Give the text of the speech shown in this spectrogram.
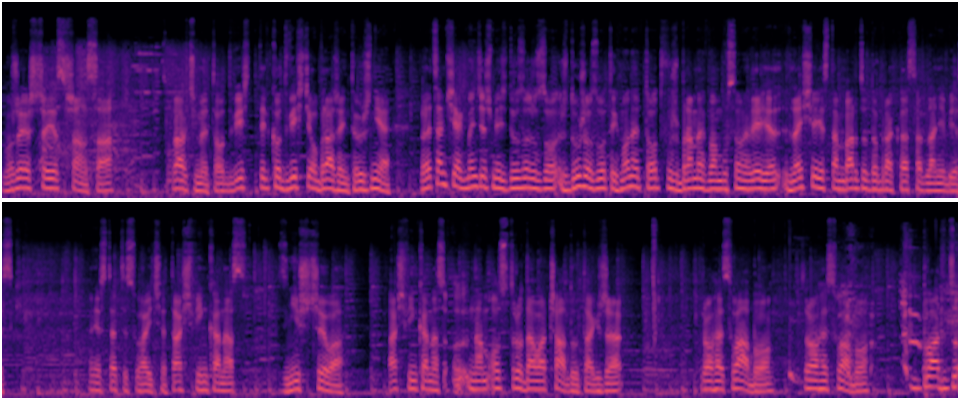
może jeszcze jest szansa. Sprawdźmy to. 200, tylko 200 obrażeń, to już nie. Polecam ci, jak będziesz mieć dużo, dużo złotych monet, to otwórz bramę w bambusowym le- lesie. Jest tam bardzo dobra klasa dla niebieskich. No niestety, słuchajcie, ta świnka nas zniszczyła. Ta świnka nas, nam ostro dała czadu, także trochę słabo. Trochę słabo. Bardzo,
